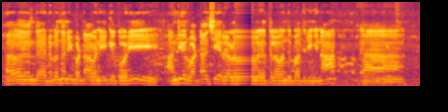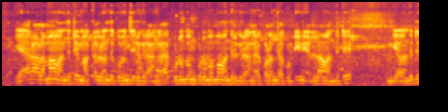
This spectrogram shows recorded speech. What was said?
அதாவது இந்த நிபந்தனை பட்டாவை நீக்க கோரி அந்தியூர் வட்டாட்சியர் அலுவலகத்தில் வந்து பார்த்துட்டிங்கன்னா ஏராளமாக வந்துட்டு மக்கள் வந்து குவிஞ்சிருக்கிறாங்க. குடும்பம் குடும்பமாக வந்திருக்கிறாங்க. குழந்தை குட்டின்னு எல்லாம் வந்துட்டு இங்கே வந்துட்டு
